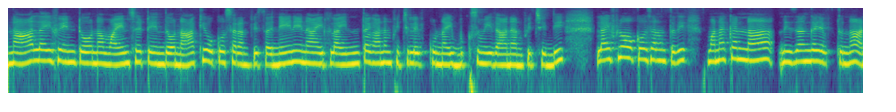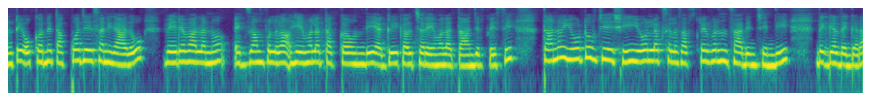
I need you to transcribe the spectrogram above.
నా లైఫ్ ఏంటో నా మైండ్ సెట్ ఏందో నాకే ఒక్కోసారి అనిపిస్తుంది. నేనేనా ఇట్లా ఇంతగానం పిచ్చి లేపుకున్నా ఈ బుక్స్ మీద అని అనిపించింది. లైఫ్లో ఒక్కోసారి ఉంటుంది. మనకన్నా నిజంగా చెప్తున్నా అంటే ఒకరిని తక్కువ చేసని కాదు వేరే వాళ్ళను ఎగ్జాంపుల్గా హేమలత తక్కువ ఉంది అగ్రికల్చర్ హేమలత అని చెప్పేసి తను యూట్యూబ్ చేసి ఏడు లక్షల సబ్స్క్రైబర్ని సాధించింది దగ్గర దగ్గర.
